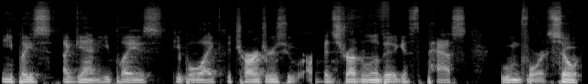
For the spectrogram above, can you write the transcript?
he plays again. He plays people like the Chargers, who have been struggling a little bit against the pass moving forward. So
